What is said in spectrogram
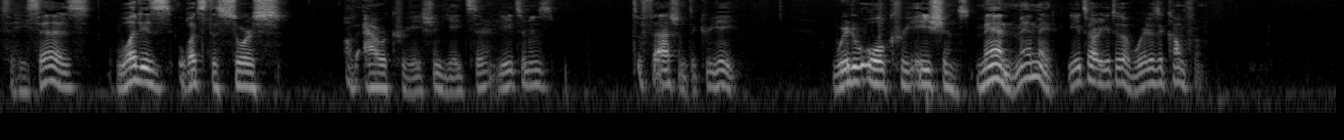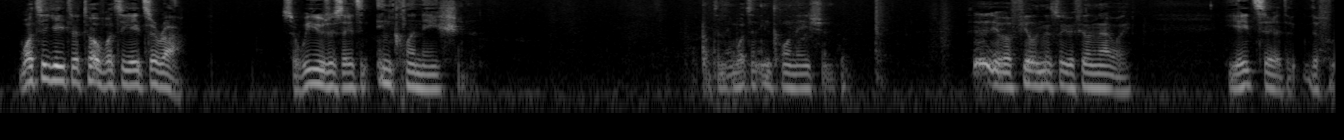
So he says, what is what's the source of our creation? Yetzer. Yetzer means to fashion, to create. Where do all creations, man, man-made, Yetzer Tov, where does it come from? What's a Yetzer Tov? What's a Yetzer Ra? So we usually say it's an inclination. What's an, what's an inclination? Eh, you have a feeling this way, you have a feeling that way. Yetzer, the, the,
